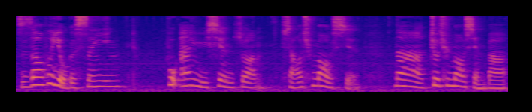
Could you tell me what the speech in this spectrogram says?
只知道会有个声音，不安于现状，想要去冒险，那就去冒险吧。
